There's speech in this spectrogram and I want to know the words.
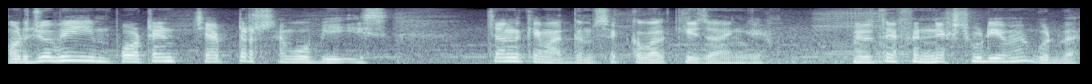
और जो भी इंपॉर्टेंट चैप्टर्स हैं, वो भी इस चैनल के माध्यम से कवर किए जाएँगे। मिलते हैं फिर नेक्स्ट वीडियो में। गुड बाय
